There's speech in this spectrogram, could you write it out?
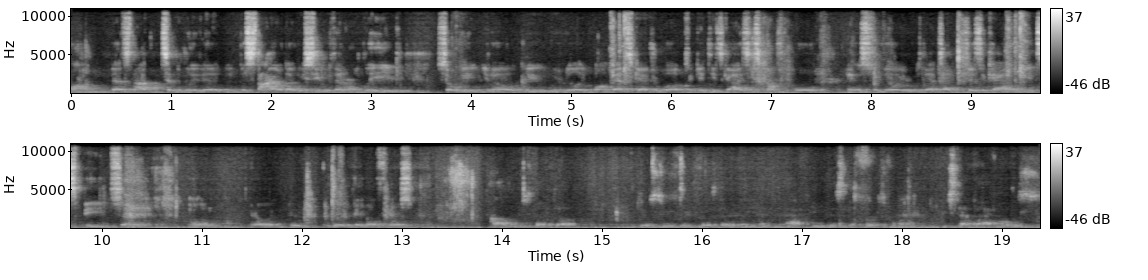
um, that's not typically the, the style that we see within our league. So we, you know, we, we really bump that schedule up to get these guys as comfortable and as familiar with that type of physicality and speed. So, um, you know, it, it really paid off for us. Colin, you stepped up, those two free throws there at the end. After you missed the first one, you stepped back. What was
